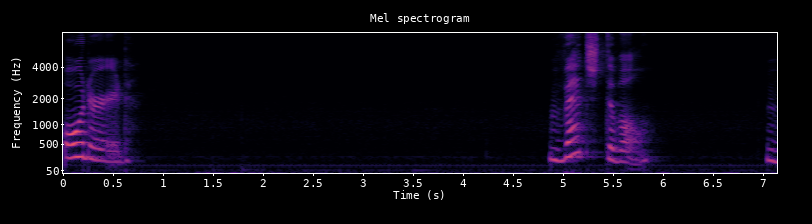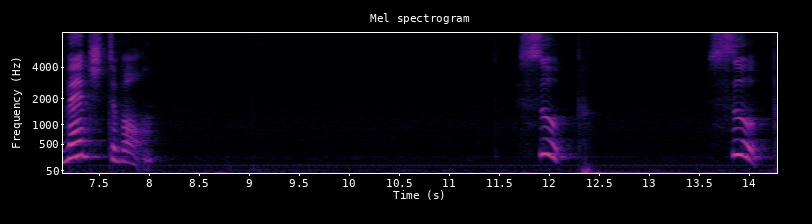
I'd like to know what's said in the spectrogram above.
ordered vegetable vegetable soup soup.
